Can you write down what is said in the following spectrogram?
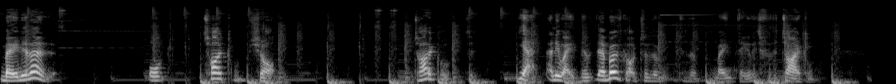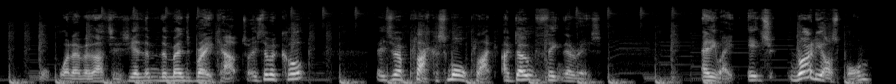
main event or title shot. Title. Yeah, anyway, they both got to the, to the main thing. It's for the title. Whatever that is. Yeah, the, the men's breakout. Is there a cup? Is there a plaque? A small plaque? I don't think there is. Anyway, it's Riley Osborne,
